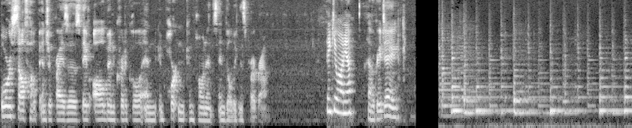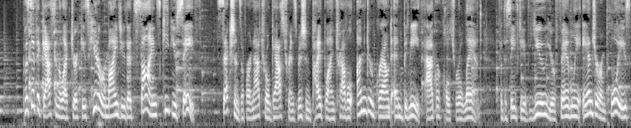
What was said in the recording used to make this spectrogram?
or self help enterprises. They've all been critical and important components in building this program. Thank you, Anja. Have a great day. Pacific Gas and Electric is here to remind you that signs keep you safe. Sections of our natural gas transmission pipeline travel underground and beneath agricultural land. For the safety of you, your family, and your employees,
